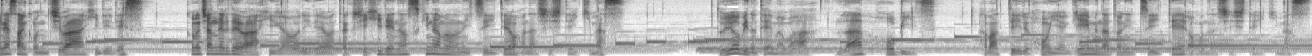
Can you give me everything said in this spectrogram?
皆さんこんにちはヒデです。このチャンネルでは日替わりで私ヒデの好きなものについてお話ししていきます。土曜日のテーマは Love Hobbies ハマっている本やゲームなどについてお話ししていきます。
